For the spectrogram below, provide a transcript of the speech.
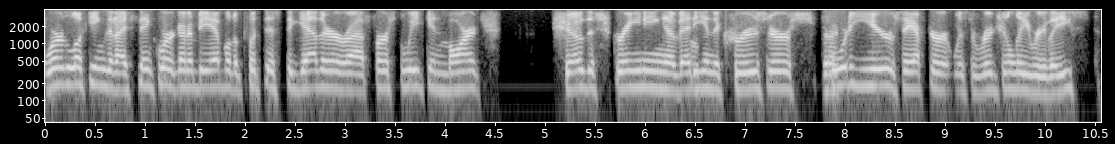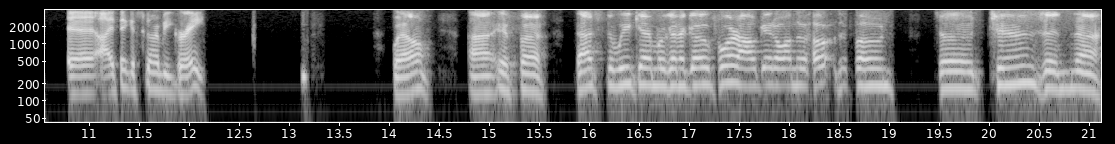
we're looking that I think we're going to be able to put this together uh, first week in March. Show the screening of Eddie and the Cruisers 40 years after it was originally released. Uh, I think it's going to be great. Well, uh, if uh, that's the weekend we're going to go for. I'll get on the, the phone to Tunes and uh,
